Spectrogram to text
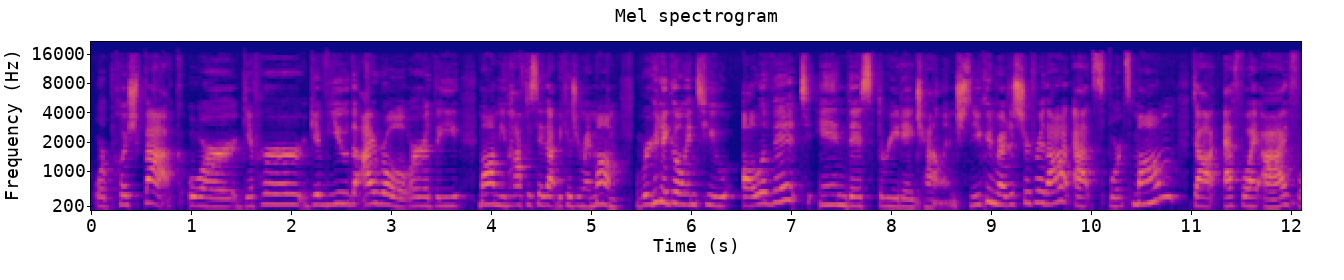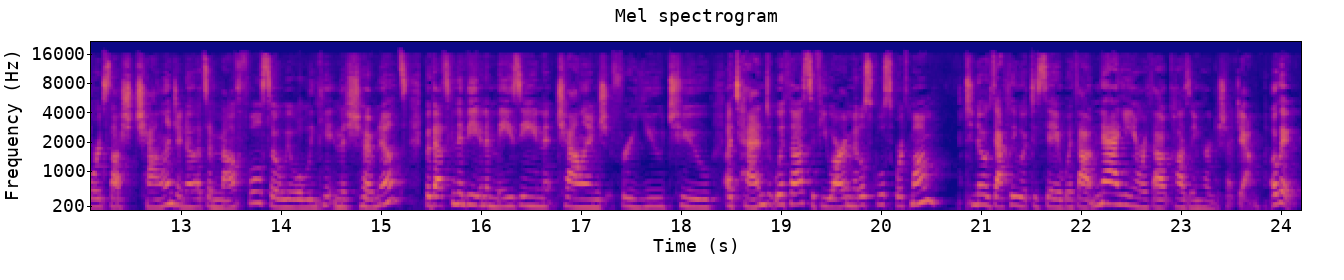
or push back or give her, give you the eye roll or the mom, you have to say that because you're my mom. We're going to go into all of it in this three day challenge. So you can register for that at sportsmom.fyi forward slash challenge. I know that's a mouthful, so we will link it in the show notes, but that's going to be an amazing challenge for you to attend with us if you are a middle school sports mom to know exactly what to say without nagging or without causing her to shut down. Okay,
